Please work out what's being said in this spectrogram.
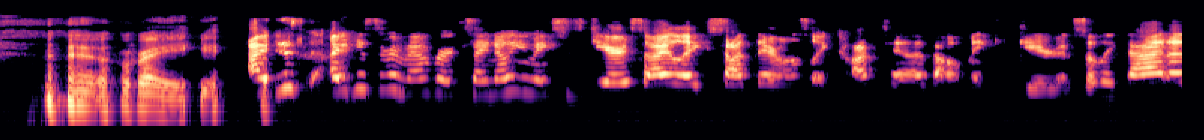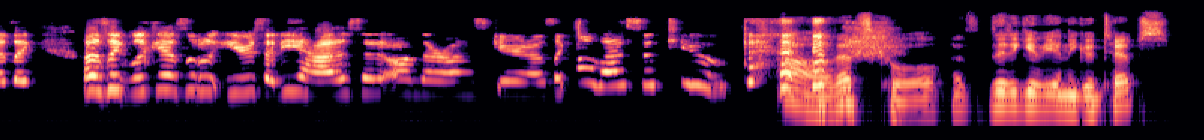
right. I just I just remember because I know he makes his gear, so I like sat there and was like talking to him about making gear and stuff like that. And I was like, I was like, look at his little ears that he has that on there on his gear, and I was like, oh, that's so cute. oh, that's cool. That's, did he give you any good tips?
